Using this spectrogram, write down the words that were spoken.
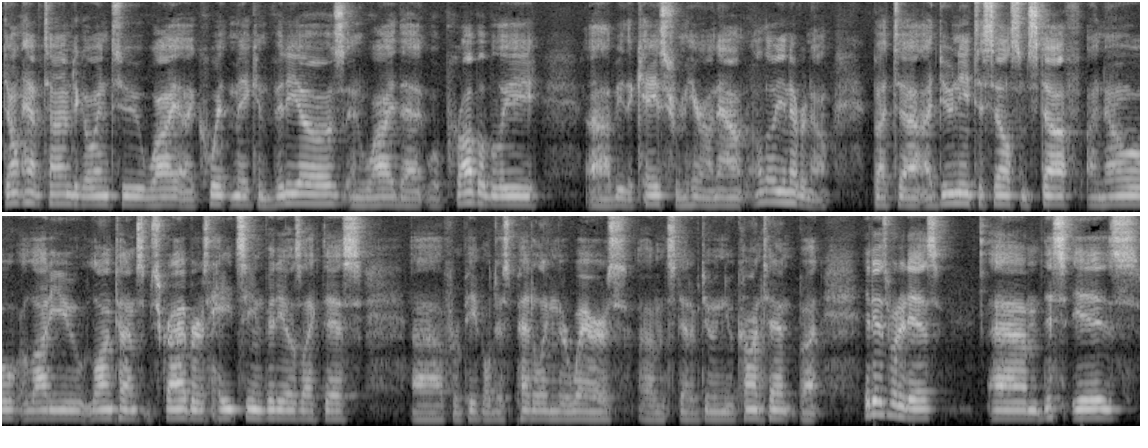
Don't have time to go into why I quit making videos and why that will probably uh, be the case from here on out, although you never know. But uh, I do need to sell some stuff. I know a lot of you longtime subscribers hate seeing videos like this uh, for people just peddling their wares um, instead of doing new content, but it is what it is. Um, this is,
